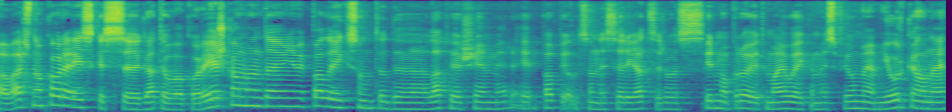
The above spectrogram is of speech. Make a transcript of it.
pavārs no Korejas, kas gatavo korejiešu komandai, viņam ir palīgs, un tad latviešiem ir, ir papildus. Un es arī atceros pirmo projektu MyWay, ka mēs filmējam Jūrkalnē.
